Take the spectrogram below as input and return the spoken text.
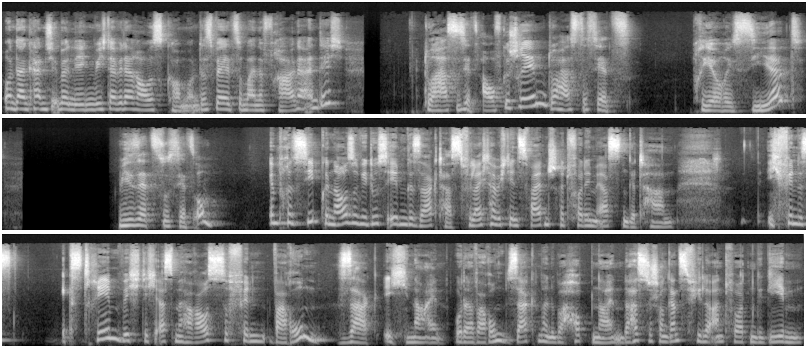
Und dann kann ich überlegen, wie ich da wieder rauskomme. Und das wäre jetzt so meine Frage an dich. Du hast es jetzt aufgeschrieben, du hast es jetzt priorisiert. Wie setzt du es jetzt um? Im Prinzip genauso, wie du es eben gesagt hast. Vielleicht habe ich den zweiten Schritt vor dem ersten getan. Ich finde es extrem wichtig, erstmal herauszufinden, warum sag ich Nein oder warum sagt man überhaupt Nein. Da hast du schon ganz viele Antworten gegeben.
